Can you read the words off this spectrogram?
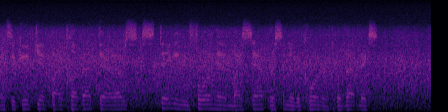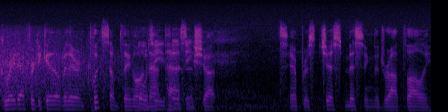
That's a good get by Clavet there. That was stinging forehand by Sampras into the corner. Clavet makes great effort to get over there and put something on 40, that passing 30. shot. Sampras just missing the drop volley.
